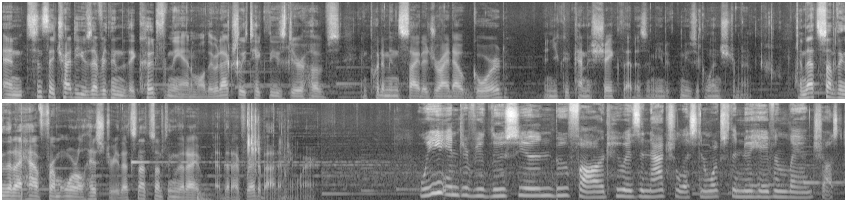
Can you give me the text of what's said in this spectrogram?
and since they tried to use everything that they could from the animal, they would actually take these deer hooves and put them inside a dried out gourd, and you could kind of shake that as a mu musical instrument. And that's something that I have from oral history. That's not something that, I, that I've read about anywhere. We interviewed Lucien Bouffard, who is a naturalist and works for the New Haven Land Trust.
